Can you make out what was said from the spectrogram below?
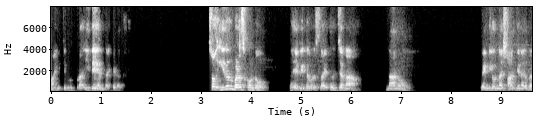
ಮಾಹಿತಿಗಳು ಕೂಡ ಇದೆ ಅಂತ ಹೇಳಲಾಗಿತ್ತು ಸೊ ಇದನ್ನು ಬಳಸ್ಕೊಂಡು ಭಯಭೀತಗೊಳಿಸಲಾಯಿತು ಜನ, ನಾನು ಬೆಂಗಳೂರಿನ ಶಾಂತಿನಗರದ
